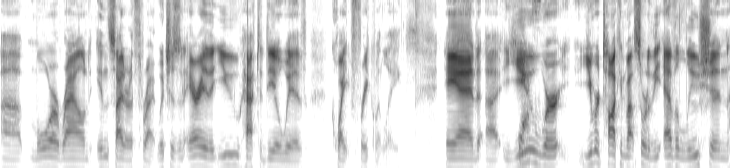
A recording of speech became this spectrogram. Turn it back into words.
uh, more around insider threat, which is an area that you have to deal with quite frequently. And uh, you Yes. were you were talking about sort of the evolution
